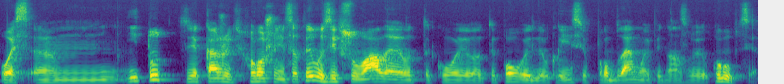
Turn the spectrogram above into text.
Ось ем, і тут, як кажуть, хорошу ініціативу зіпсували от такою типовою для українців проблемою під назвою корупція.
